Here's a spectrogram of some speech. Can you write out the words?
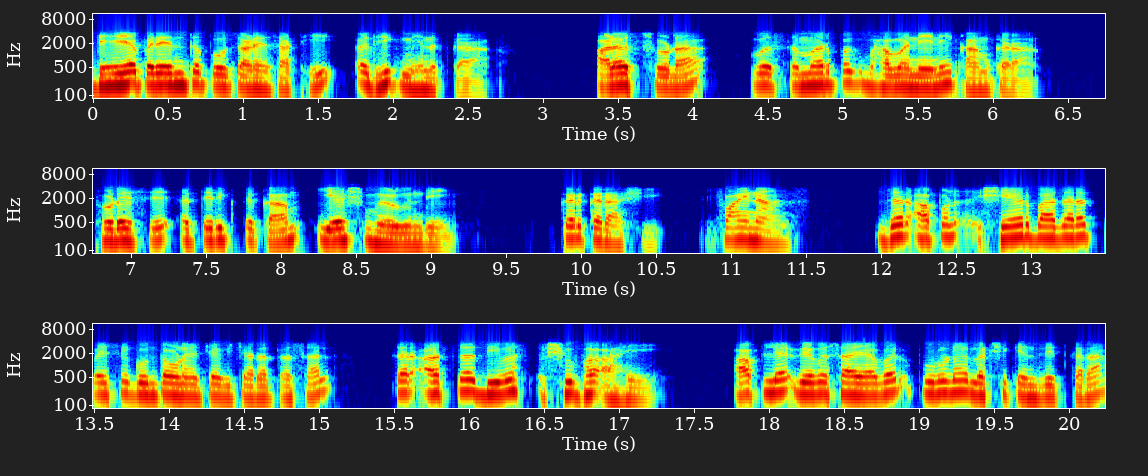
ध्येयापर्यंत पोहोचण्यासाठी अधिक मेहनत करा. आळस सोडा व समर्पक भावनेने काम करा. थोडेसे अतिरिक्त काम यश मिळवून देईल कर्क राशी फायनान्स जर आपण शेअर बाजारात पैसे गुंतवण्याच्या विचारात असाल तर आजचा दिवस शुभ आहे. आपल्या व्यवसायावर पूर्ण लक्ष केंद्रित करा.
